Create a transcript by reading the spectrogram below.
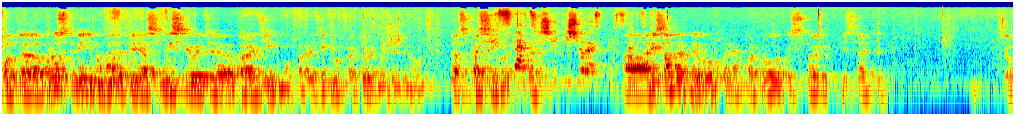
Вот э, просто, видимо, надо переосмысливать э, парадигму, парадигму, в которой мы живем. Да, спасибо. Представьте Спасибо. еще, еще раз. А, Александр Белов, палеонтрополог, историк, писатель. Все,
